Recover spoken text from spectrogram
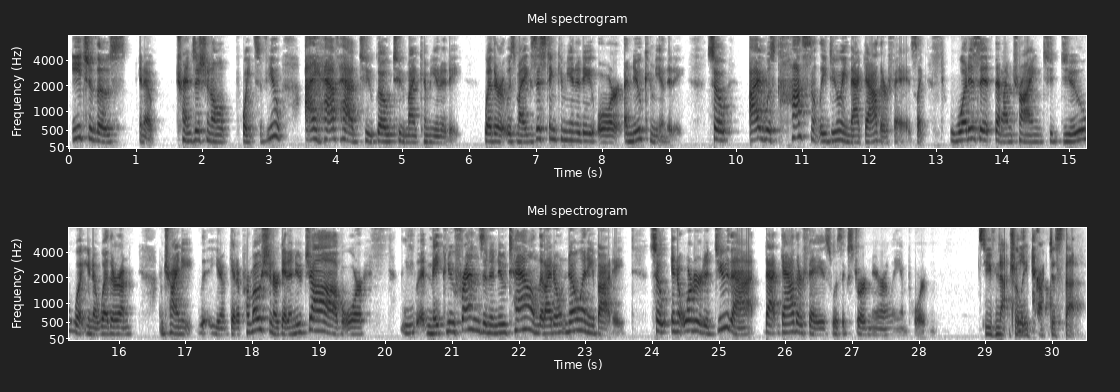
each of those, you know, transitional points of view, I have had to go to my community whether it was my existing community or a new community. So I was constantly doing that gather phase. Like, what is it that I'm trying to do? What, you know, whether I'm I'm trying to, you know, get a promotion or get a new job or make new friends in a new town that I don't know anybody. So in order to do that, that gather phase was extraordinarily important. So you've naturally yeah. practiced that.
